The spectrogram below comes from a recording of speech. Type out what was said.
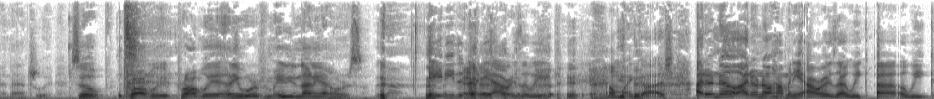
yeah, naturally. So probably probably anywhere from eighty to ninety hours. 80 to 90 hours a week? Oh my gosh. I don't know. I don't know how many hours a week uh, a week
